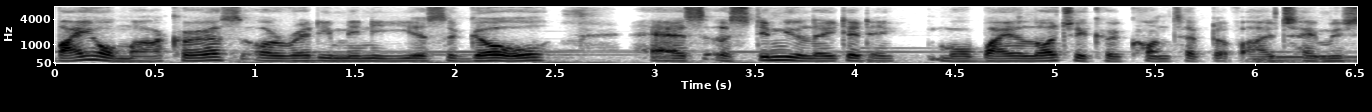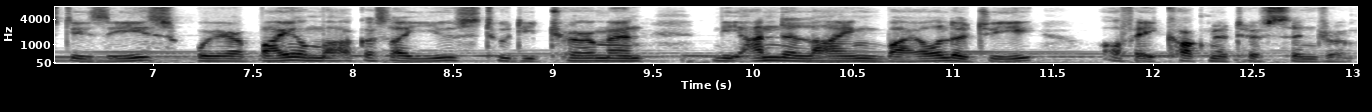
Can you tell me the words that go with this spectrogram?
biomarkers already many years ago has stimulated a more biological concept of Alzheimer's disease, where biomarkers are used to determine the underlying biology of a cognitive syndrome.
